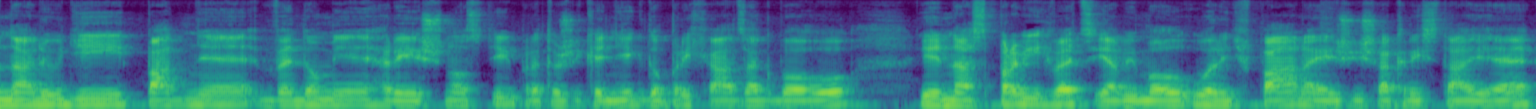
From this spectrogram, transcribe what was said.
na ľudí padne vedomie hriešnosti, pretože keď niekto prichádza k Bohu, jedna z prvých vecí, aby mohol uveriť v Pána Ježiša Krista je,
